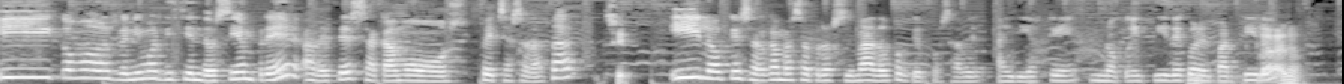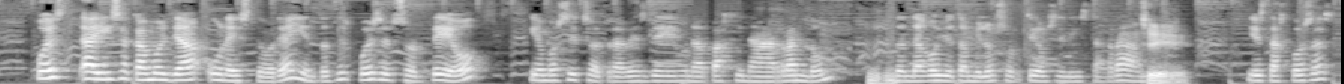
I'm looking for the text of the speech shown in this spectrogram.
Y como os venimos diciendo siempre, a veces sacamos fechas al azar Sí. y lo que salga más aproximado, porque pues a ver, hay días que no coincide con el partido, Claro. pues ahí sacamos ya una historia y entonces pues el sorteo que hemos hecho a través de una página random, donde hago yo también los sorteos en Instagram Sí. y estas cosas,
